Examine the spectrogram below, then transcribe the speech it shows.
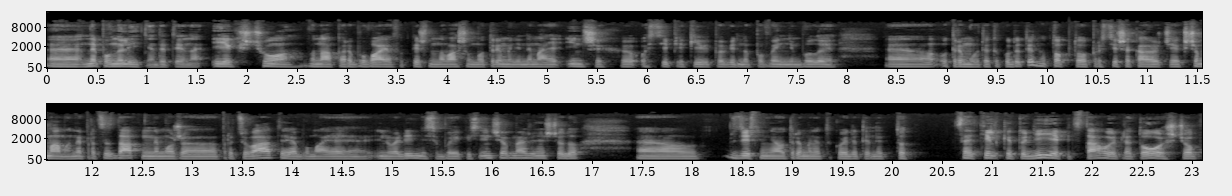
е, неповнолітня дитина, і якщо вона перебуває фактично на вашому отриманні, немає інших осіб, які відповідно повинні були утримувати таку дитину. Тобто, простіше кажучи, якщо мама не працездатна, не може працювати, або має інвалідність, або якісь інші обмеження щодо е, здійснення отримання такої дитини, то це тільки тоді є підставою для того, щоб е,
